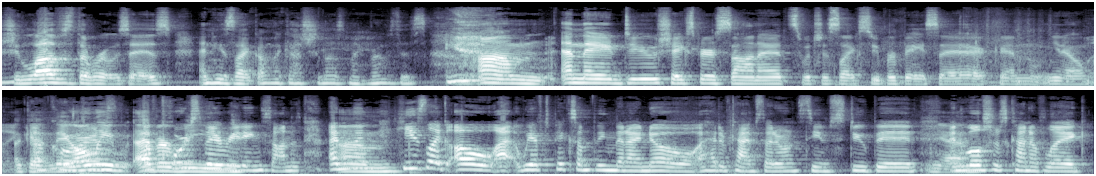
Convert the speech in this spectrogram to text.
She loves the roses, and he's like, "Oh my god, she loves my roses." um, and they do Shakespeare's sonnets, which is like super basic, and you know, again, Of they course. only ever of course read. they're reading sonnets and Um, then he's like oh I, we have to pick something that i know ahead of time so i don't seem stupid Yeah. and just kind of like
